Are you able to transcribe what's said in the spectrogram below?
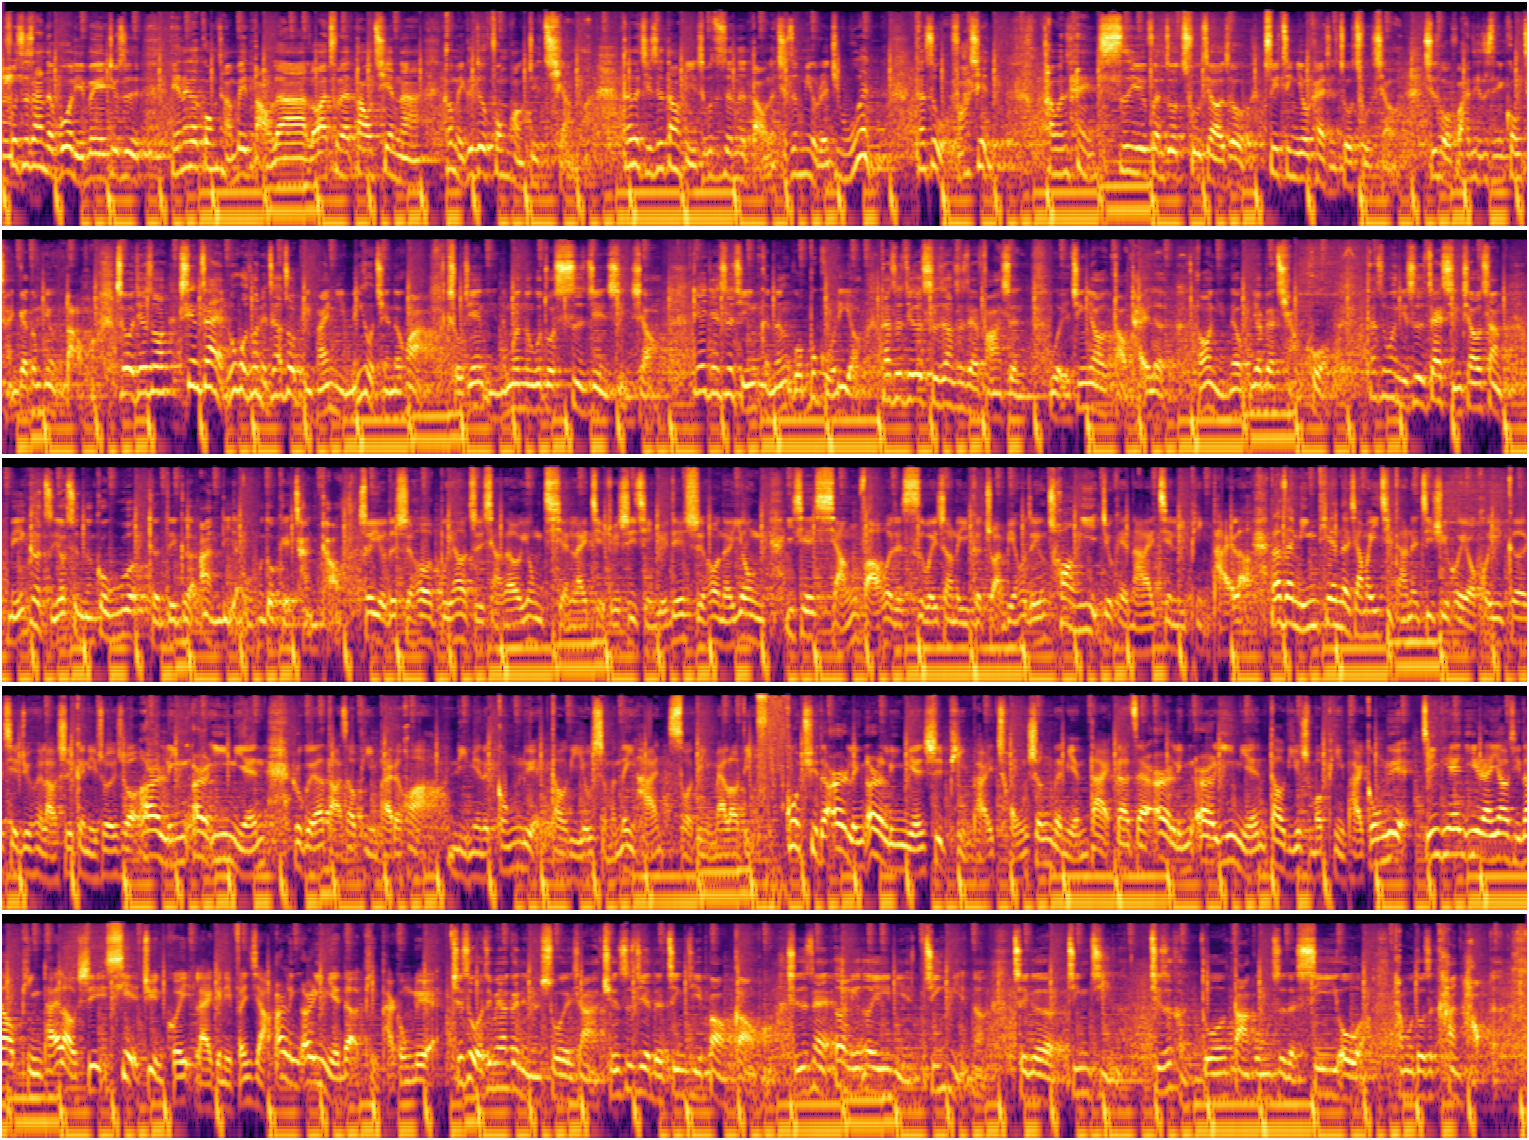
富士山的玻璃杯就是连那个工厂被倒了啊，然后出来道歉呐，他每个就疯狂去抢嘛。但是其实到底是不是真的倒了？其实没有人去问。但是我发现他们在四月份做促销的时候，最近又开始做促销。其实我发现这些工厂应该都没有倒。所以我觉得说，现在如果说你真要做品牌，你没有钱的话，首先你能不能够做事件行销？第二件事情可能我不鼓励哦，但是这个事实上是在发生。我已经要倒台了，然后你呢要不要抢货？但是问题是在行销上，每一个只要是能够 work 的这个案例啊，我们都可以参考。所以有的时候不要只想到用钱来解决事情，有些时候呢，用一些想法或者思维上的一个转变，或者用创意就可以拿来建立品牌了。那在明天的小马一起谈呢，继续会有辉哥谢俊辉老师跟你说一说，二零二一年如果要打造品牌的话，里面的攻略到底有什么内涵？锁定 Melody。过去的二零二零年是品牌重生的年代，那在二零二一年到底有什么品牌攻略？今天依然邀请到品牌老师谢俊辉来跟你分享二零二一年的品牌攻略。其实我这边要跟你们说一下，全世界的经济报告哈，其实在二零二一年今年呢，这个经济呢，其实很多大公司的 CEO 啊，他们都是看好。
